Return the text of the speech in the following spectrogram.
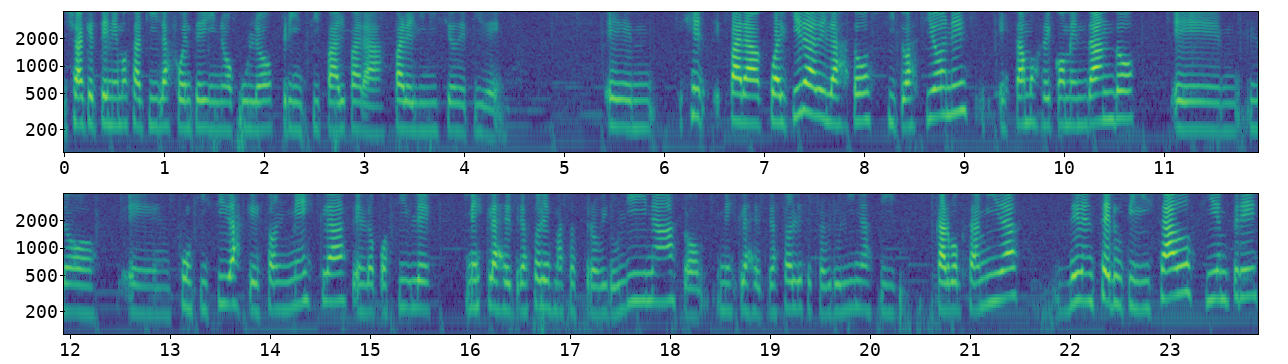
ya que tenemos aquí la fuente de inóculo principal para, el inicio de epidemia. Em, para cualquiera de las dos situaciones estamos recomendando em, los em, fungicidas que son mezclas, en lo posible mezclas de triazoles más estrovirulinas o mezclas de triazoles, estrovirulinas y carboxamidas deben ser utilizados siempre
